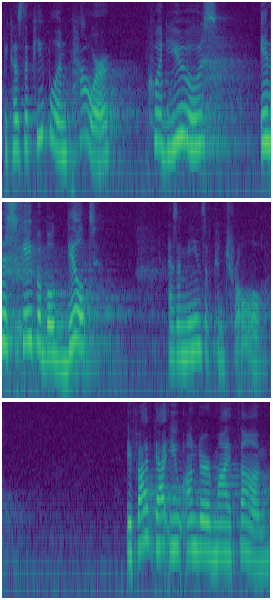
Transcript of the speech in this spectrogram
because the people in power could use inescapable guilt as a means of control. If I've got you under my thumb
